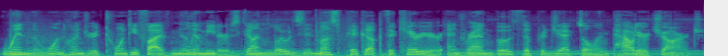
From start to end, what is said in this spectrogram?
When the 125mm gun loads it must pick up the carrier and ram both the projectile and powder charge.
